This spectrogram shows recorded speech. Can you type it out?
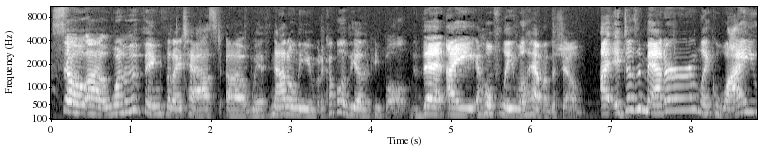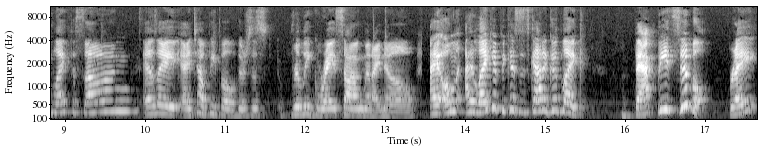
So uh, one of the things that I tasked uh, with not only you but a couple of the other people that I hopefully will have on the show. I, it doesn't matter like why you like the song. As I, I tell people, there's this really great song that I know. I only I like it because it's got a good like backbeat cymbal, right?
